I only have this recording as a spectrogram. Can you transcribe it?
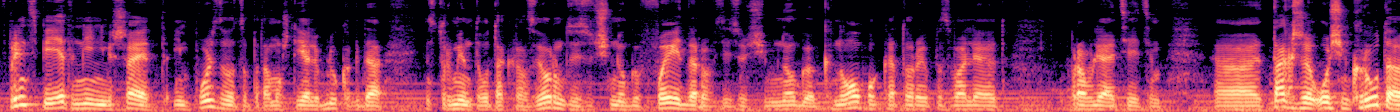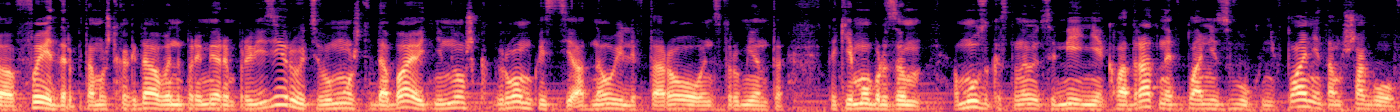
В принципе, это мне не мешает им пользоваться, потому что я люблю, когда инструменты вот так развернуты. Здесь очень много фейдеров, здесь очень много кнопок, которые позволяют управлять этим. Э, также очень круто фейдер, потому что когда вы, например, импровизируете, вы можете добавить немножко громкости одного или второго инструмента. Таким образом, музыка становится менее квадратной в плане звука, не в плане там шагов,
